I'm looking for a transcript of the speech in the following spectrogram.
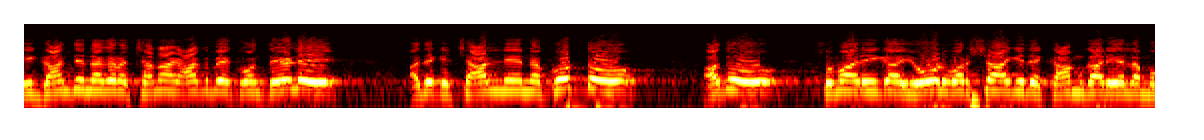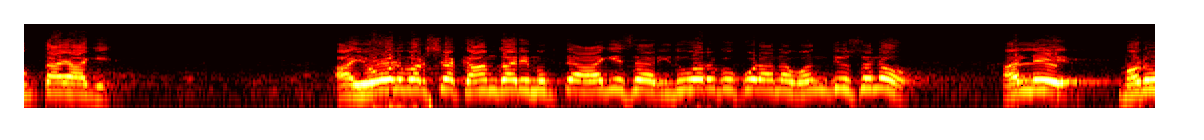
ಈ ಗಾಂಧಿನಗರ ಚೆನ್ನಾಗಿ ಆಗಬೇಕು ಅಂತ ಹೇಳಿ ಅದಕ್ಕೆ ಚಾಲನೆಯನ್ನು ಕೊಟ್ಟು ಅದು ಸುಮಾರು ಈಗ ಏಳು ವರ್ಷ ಆಗಿದೆ ಕಾಮಗಾರಿ ಎಲ್ಲ ಮುಕ್ತಾಯ ಆಗಿ. ಆ ಏಳು ವರ್ಷ ಕಾಮಗಾರಿ ಮುಕ್ತಾಯ ಆಗಿ ಸರ್, ಇದುವರೆಗೂ ಕೂಡ ನಾವು ಒಂದು ದಿವಸನೂ ಅಲ್ಲಿ ಮರು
